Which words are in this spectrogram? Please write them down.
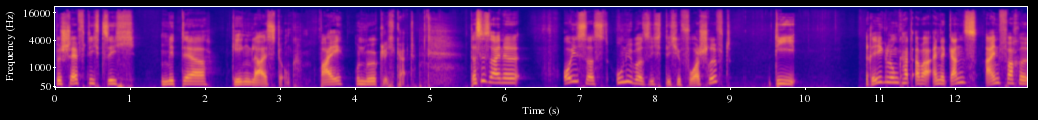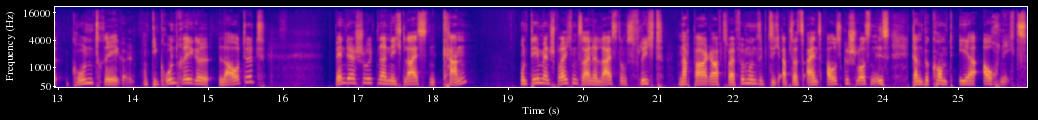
beschäftigt sich mit der Gegenleistung bei Unmöglichkeit. Das ist eine äußerst unübersichtliche Vorschrift. Die Regelung hat aber eine ganz einfache Grundregel. Und die Grundregel lautet, wenn der Schuldner nicht leisten kann und dementsprechend seine Leistungspflicht nach 275 Absatz 1 ausgeschlossen ist, dann bekommt er auch nichts.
